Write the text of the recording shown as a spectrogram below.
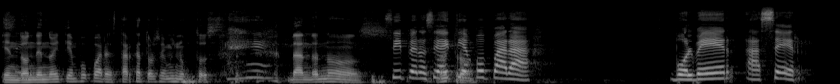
en Sí. donde no hay tiempo para estar 14 minutos dándonos... Sí, pero sí hay Otro. tiempo para volver a hacer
